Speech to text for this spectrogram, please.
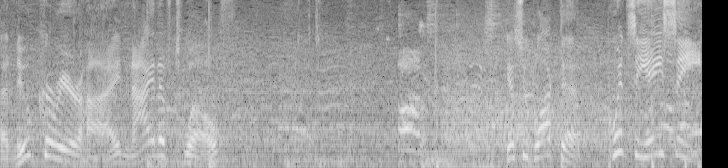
A new career high, 9 of 12. Guess who blocked that? Quincy Acy.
